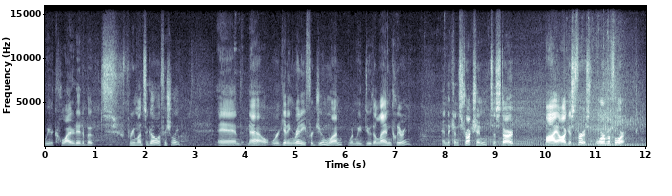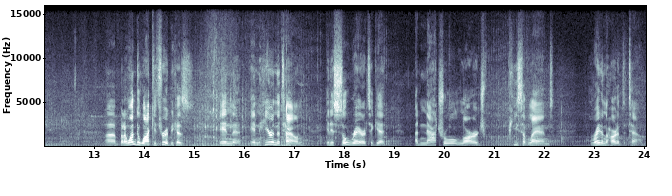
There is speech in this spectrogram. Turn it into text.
We acquired it about three months ago officially. And now we're getting ready for June 1 when we do the land clearing and the construction to start by August 1st or before. Uh, but I wanted to walk you through it because in, in here in the town, it is so rare to get a natural large piece of land right in the heart of the town.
